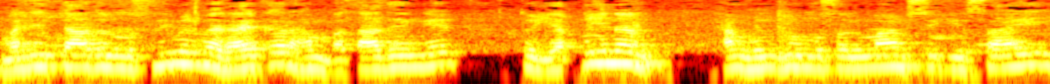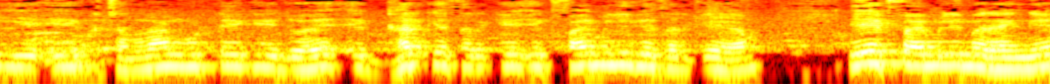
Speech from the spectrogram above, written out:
ملیتاد المسلم میں رہ کر ہم بتا دیں گے۔ تو یقیناً ہم ہندو مسلمان سکھ عیسائی، یہ ایک چندران گٹے کے جو ہے، ایک گھر کے سر کے، ایک فیملی کے سر کے ہم۔ ایک فیملی میں رہیں گے۔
